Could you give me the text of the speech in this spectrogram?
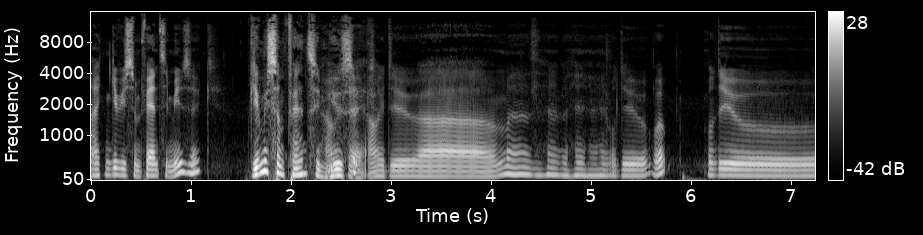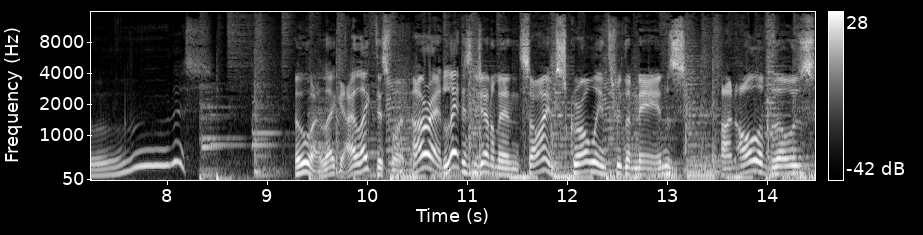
I can give you some fancy music. Give me some fancy music. Okay, I'll do. Um, we'll do. Whoop, we'll do this. Oh, I like it. I like this one. All right, ladies and gentlemen, so I'm scrolling through the names on all of those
